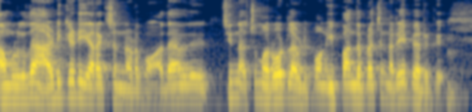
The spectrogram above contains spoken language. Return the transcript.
அவங்களுக்கு தான் அடிக்கடி எரெக்ஷன் நடக்கும். அதாவது சின்ன சும்மா ரோட்டில் அப்படி போகணும். இப்போ அந்த பிரச்சனை நிறைய பேர் இருக்குது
